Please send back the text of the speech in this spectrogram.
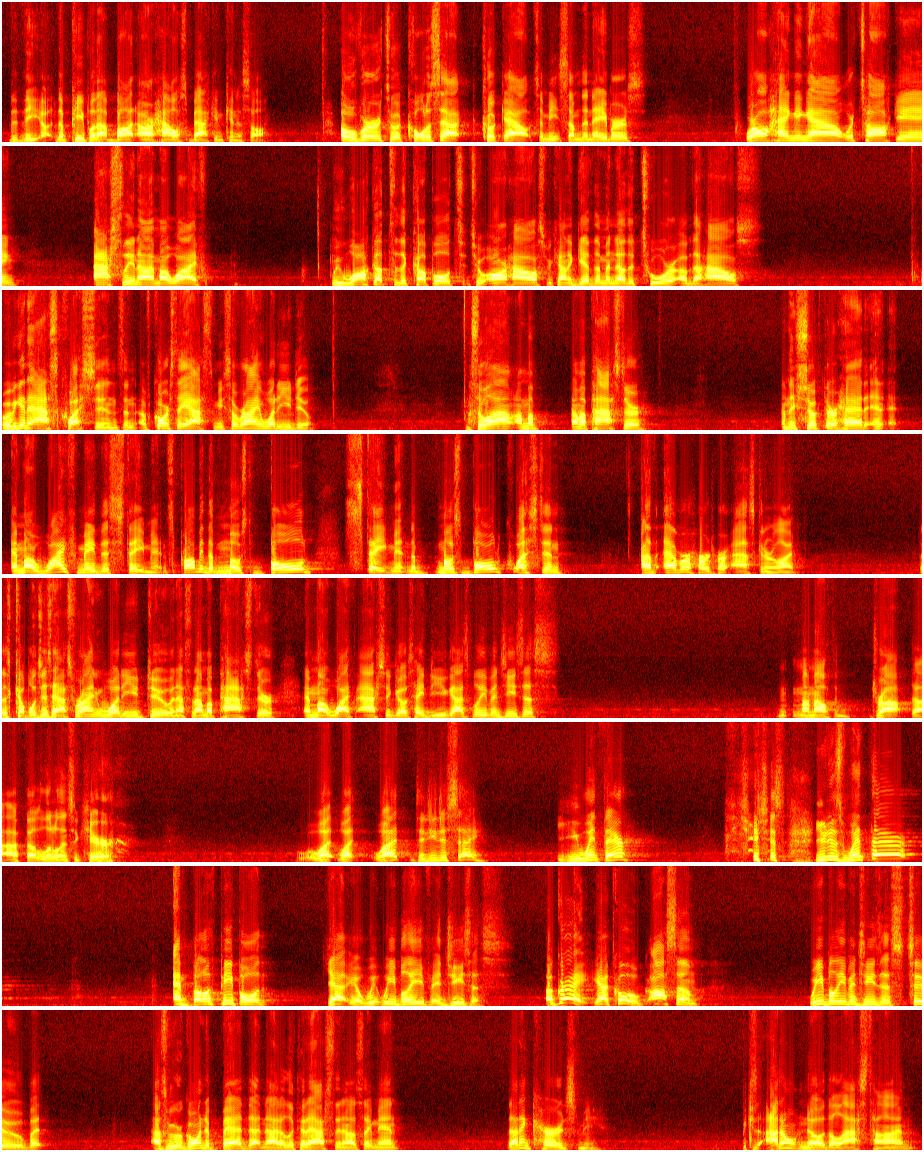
the, the, the, people that bought our house back in Kennesaw over to a cul-de-sac cookout to meet some of the neighbors. We're all hanging out, we're talking. Ashley and I, my wife, we walk up to the couple to, to our house. We kind of give them another tour of the house. We begin to ask questions. And of course, they ask me, So, Ryan, what do you do? I said, Well, I'm a, I'm a pastor. And they shook their head. And, and my wife made this statement. It's probably the most bold statement, the most bold question I've ever heard her ask in her life. This couple just asked, Ryan, what do you do? And I said, I'm a pastor. And my wife Ashley goes, Hey, do you guys believe in Jesus? My mouth dropped. I felt a little insecure. what, what, what did you just say? You went there? You just, you just went there? And both people, yeah, yeah we, we believe in Jesus. Oh, great. Yeah, cool. Awesome. We believe in Jesus too, but as we were going to bed that night, I looked at Ashley and I was like, man, that encouraged me. Because I don't know the last time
